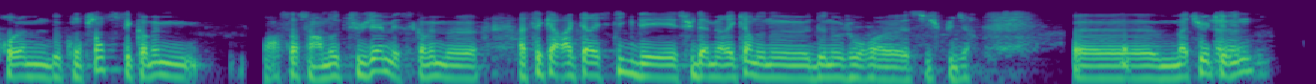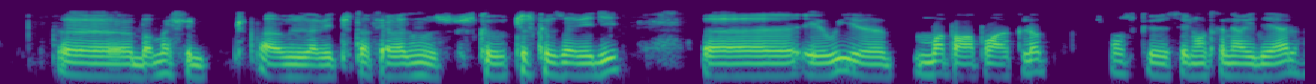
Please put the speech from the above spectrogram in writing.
problème de confiance c'est quand même ça c'est un autre sujet mais c'est quand même assez caractéristique des Sud-Américains de nos, de nos jours si je puis dire. Mathieu et Kevin? bah moi je vous avez tout à fait raison de ce que, tout ce que vous avez dit. Et oui moi par rapport à Klopp je pense que c'est l'entraîneur idéal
